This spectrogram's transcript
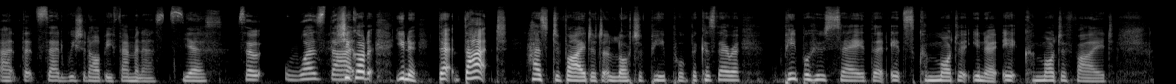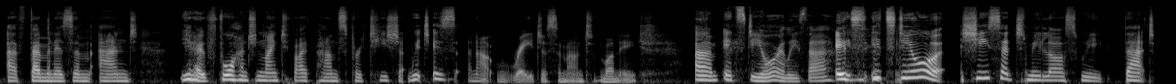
uh, that said we should all be feminists yes so was that she got you know that that has divided a lot of people because there are people who say that it's commodi- you know it commodified uh, feminism and you know 495 pounds for a t-shirt which is an outrageous amount of money um, it's Dior, Lisa. It's it's Dior. She said to me last week that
